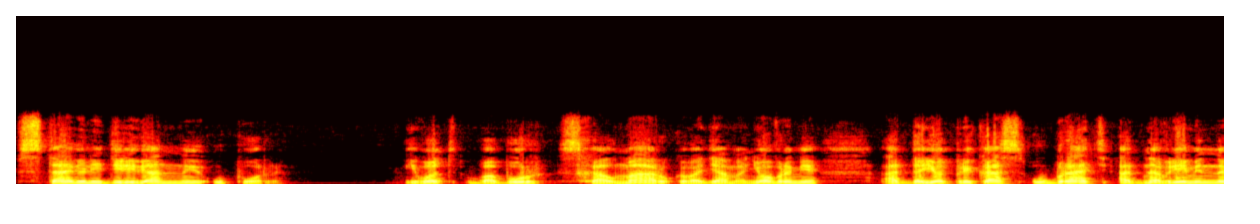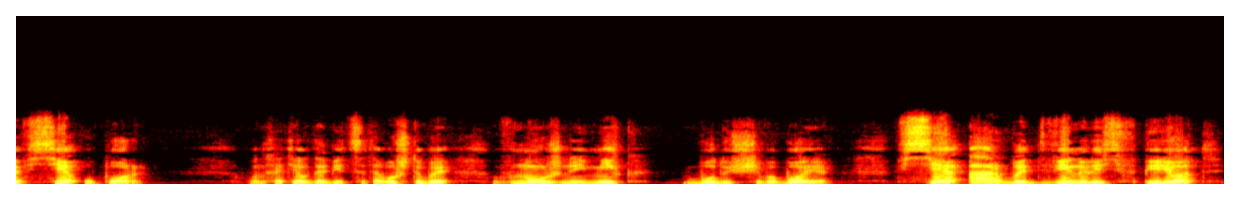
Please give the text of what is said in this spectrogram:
вставили деревянные упоры. И вот Бабур с холма, руководя маневрами, отдает приказ убрать одновременно все упоры. Он хотел добиться того, чтобы в нужный миг будущего боя все арбы двинулись вперед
